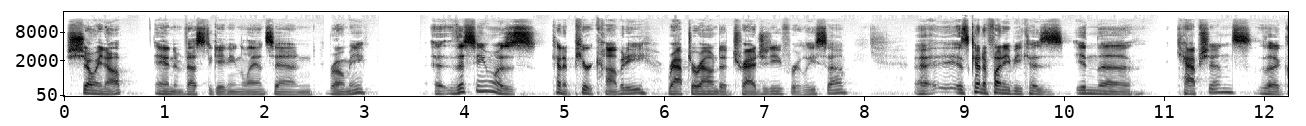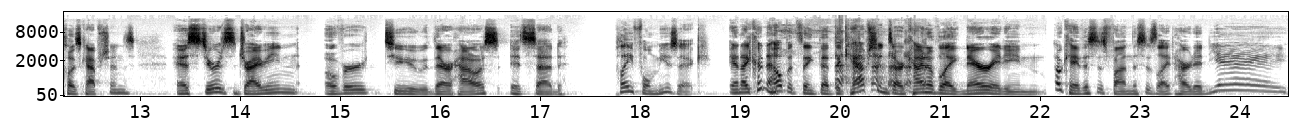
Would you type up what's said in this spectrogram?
showing up and investigating Lance and Romey. Uh, this scene was kind of pure comedy wrapped around a tragedy for Lisa. Uh, it's kind of funny because in the captions, the closed captions, as Stuart's driving over to their house, it said playful music. And I couldn't help but think that the captions are kind of like narrating, okay, this is fun, this is lighthearted, yay.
